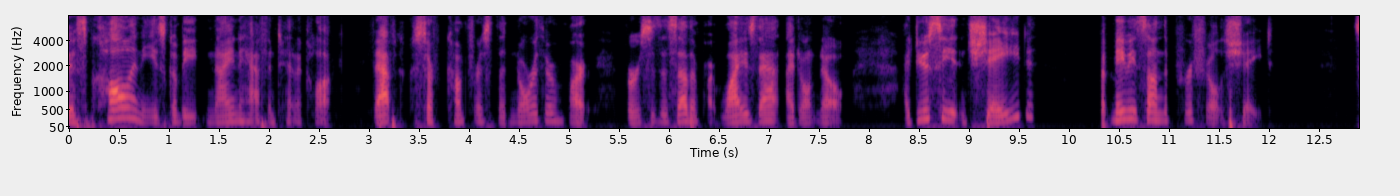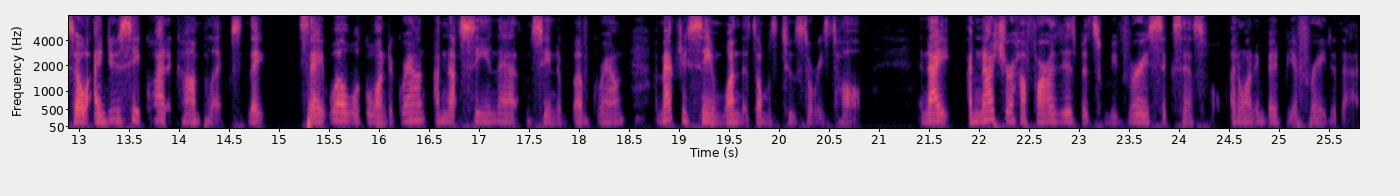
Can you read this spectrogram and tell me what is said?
this colony is going to be nine and a half and 10 o'clock. That circumference, the northern part versus the southern part. Why is that? I don't know. I do see it in shade, but maybe it's on the peripheral shade. So I do mm-hmm. see quite a complex. They say, well, we'll go underground. I'm not seeing that. I'm seeing above ground. I'm actually seeing one that's almost two stories tall. And I, I'm not sure how far it is, but it's going to be very successful. I don't want anybody to be afraid of that.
